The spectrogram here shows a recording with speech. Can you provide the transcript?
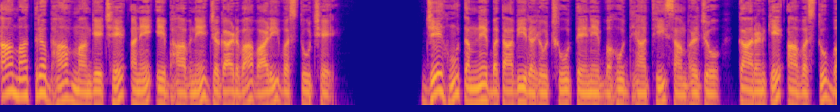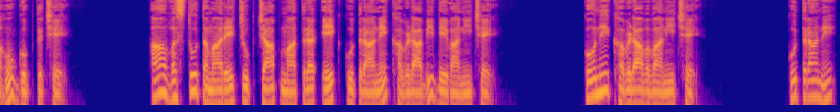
આ માત્ર ભાવ માંગે છે અને એ ભાવને જગાડવાવાળી વસ્તુ છે. જે હું તમને બતાવી રહ્યો છું તેને બહુ ધ્યાનથી સાંભળજો, કારણ કે આ વસ્તુ બહુ ગુપ્ત છે. આ વસ્તુ તમારે ચૂપચાપ માત્ર એક કૂતરાને ખવડાવી દેવાની છે. કોને ખવડાવવાની છે? કૂતરાને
